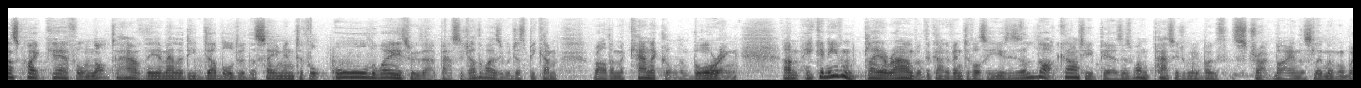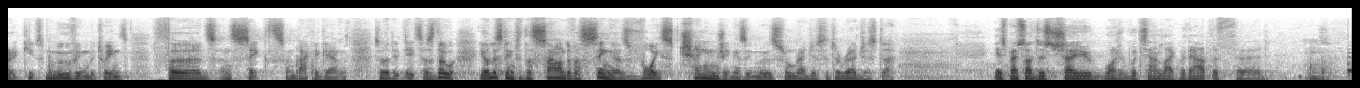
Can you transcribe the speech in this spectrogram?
Chopin's quite careful not to have the melody doubled at the same interval all the way through that passage, otherwise it would just become rather mechanical and boring. Um, he can even play around with the kind of intervals he uses a lot, can't he, Piers? There's one passage we were both struck by in the slow movement where it keeps moving between thirds and sixths and back again, so that it, it's as though you're listening to the sound of a singer's voice changing as it moves from register to register. Yes, perhaps I'll just show you what it would sound like without the third. Mm.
